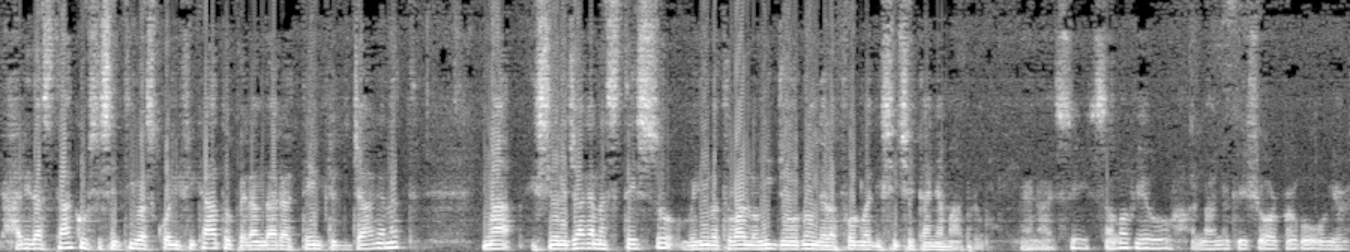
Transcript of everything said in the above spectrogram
Haridas Thakur si sentiva squalificato per andare al tempio di Jagannath, ma il Signore Jagannath stesso veniva a trovarlo ogni giorno nella forma di Sri Chaitanya Mahaprabhu. And I see some of you, Ananda Kishore Prabhu, you're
